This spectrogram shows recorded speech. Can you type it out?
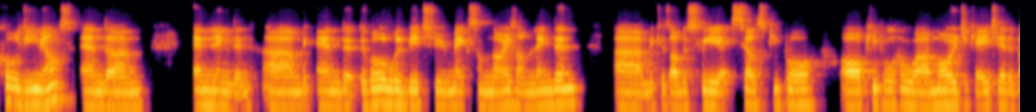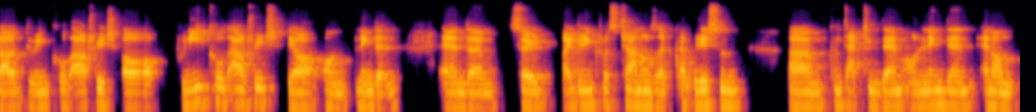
cold emails and um, and LinkedIn. Um, and the, the, goal will be to make some noise on LinkedIn um, because obviously salespeople or people who are more educated about doing cold outreach or who need cold outreach, they are on LinkedIn. And um, so by doing cross channels like acquisition, um, contacting them on LinkedIn and on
